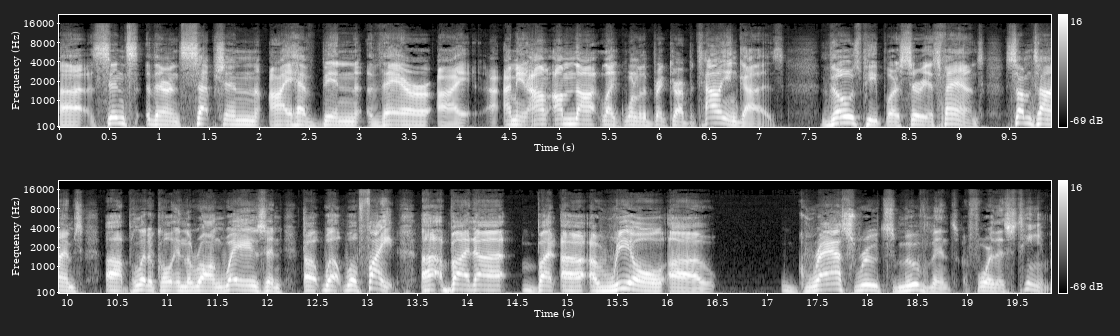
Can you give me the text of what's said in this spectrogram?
uh, since their inception, I have been there. I, I mean, I'm, I'm not like one of the Brickyard Battalion guys. Those people are serious fans. Sometimes uh, political in the wrong ways, and uh, well, we'll fight. Uh, but uh, but uh, a real grassroots movement for this team.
